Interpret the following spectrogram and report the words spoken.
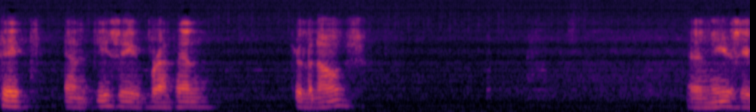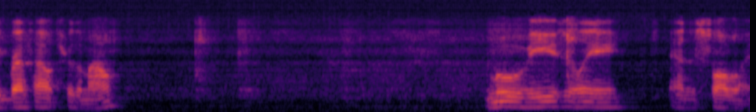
Take an easy breath in through the nose. And an easy breath out through the mouth. Move easily and slowly.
